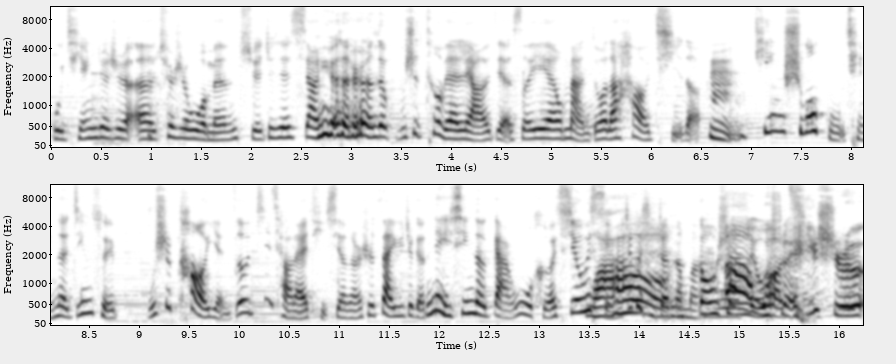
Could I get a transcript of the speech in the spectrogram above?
古琴这是呃，确实我们学这些相乐的人都不是特别了解，所以也有蛮多的好奇的。嗯，听说古琴的精髓。不是靠演奏技巧来体现的，而是在于这个内心的感悟和修行。这个是真的吗？高山流水。其实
